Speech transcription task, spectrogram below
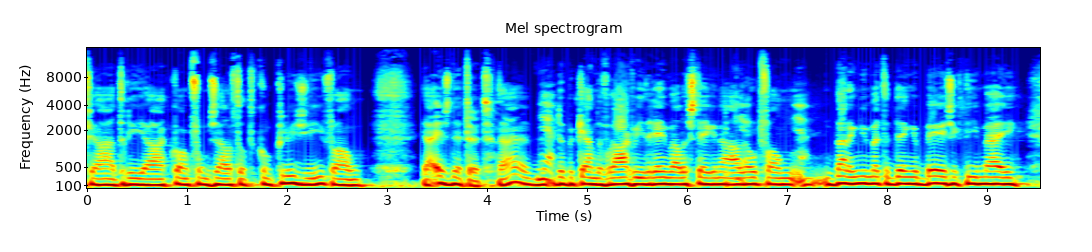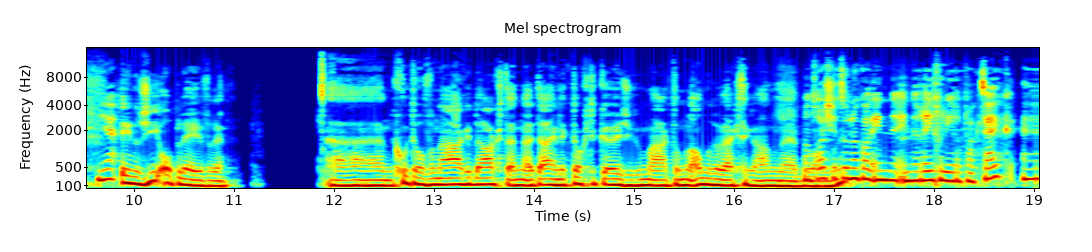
2,5 jaar, drie jaar kwam ik voor mezelf tot de conclusie van... Ja, is dit het? Hè? De, Ja. de bekende vraag waar iedereen wel eens tegenaan loopt van... Ja. Ben ik nu met de dingen bezig die mij Ja. energie opleveren? En goed over nagedacht en uiteindelijk toch de keuze gemaakt om een andere weg te gaan eh bewandelen. Want was je toen ook al in, de- in de reguliere praktijk eh,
